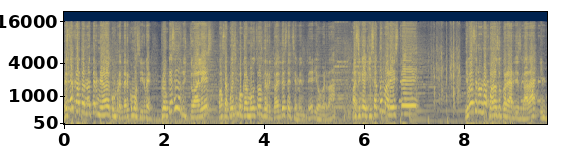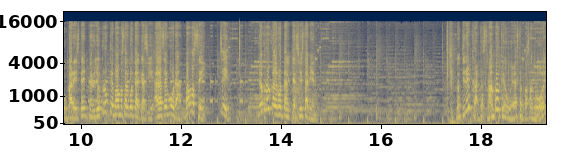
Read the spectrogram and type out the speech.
Esta carta no he terminado de comprender cómo sirve. Creo que esos rituales O sea, puedes invocar monstruos de ritual desde el cementerio, ¿verdad? Así que quizá tomar este Iba a ser una jugada súper arriesgada Invocar este, pero yo creo que vamos a algo tal que así. A la segura, vamos 6, sí Yo creo que algo tal que así está bien. ¿No tienen cartas trampa? ¿Qué wea está pasando hoy?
